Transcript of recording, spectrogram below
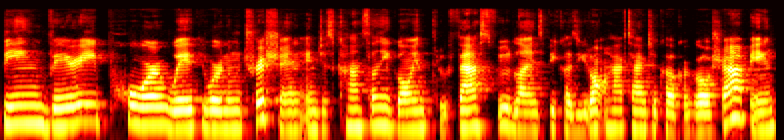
being very poor with your nutrition and just constantly going through fast food lines because you don't have time to cook or go shopping,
